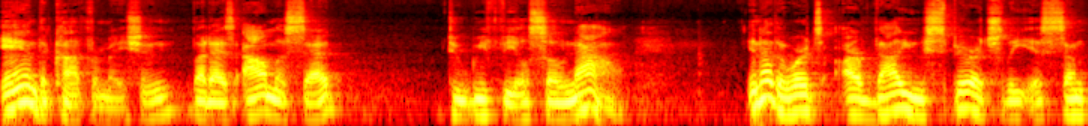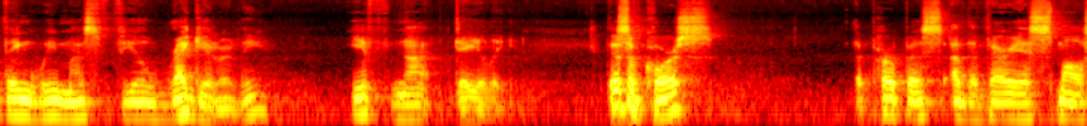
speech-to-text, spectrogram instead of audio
and the confirmation, but as Alma said, do we feel so now? In other words, our value spiritually is something we must feel regularly, if not daily. This, of course, the purpose of the various small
